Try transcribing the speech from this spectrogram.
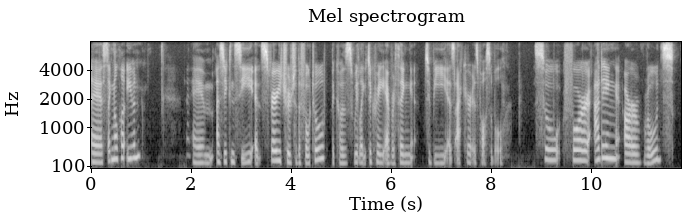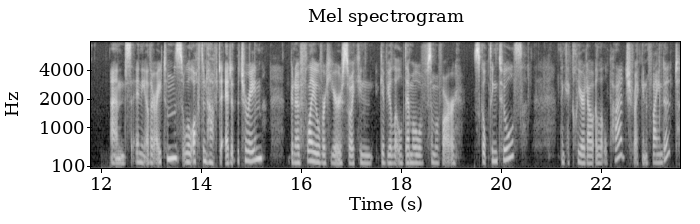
uh, Signal Hut even, um, as you can see, it's very true to the photo because we like to create everything to be as accurate as possible. So for adding our roads and any other items, we'll often have to edit the terrain. I'm going to fly over here so I can give you a little demo of some of our sculpting tools. I think I cleared out a little patch if I can find it.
